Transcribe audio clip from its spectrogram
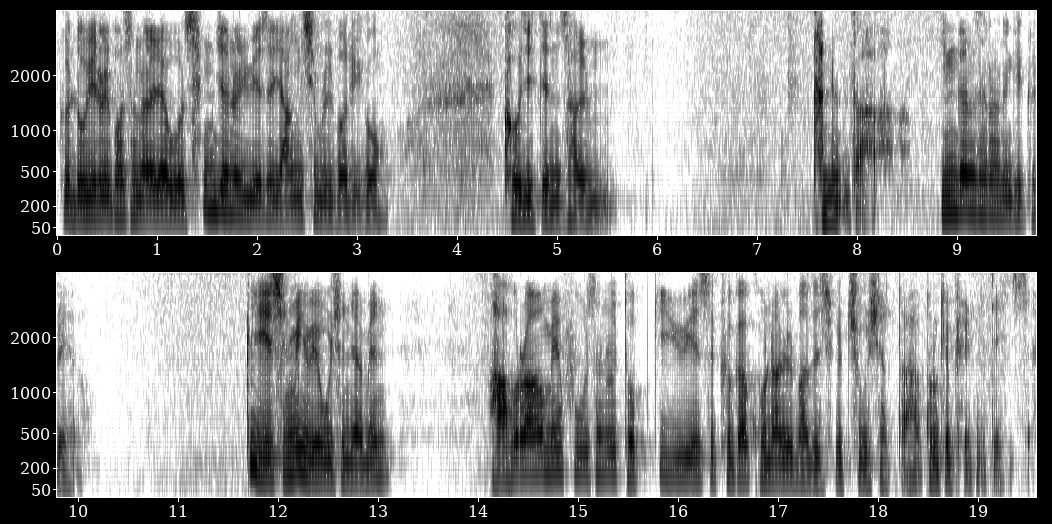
그 노예를 벗어나려고 생존을 위해서 양심을 버리고 거짓된 삶 갖는다. 인간사라는 게 그래요. 그 예수님이 왜 오셨냐면 아브라함의 후손을 돕기 위해서 그가 고난을 받으시고 죽으셨다. 그렇게 표현이 되어 있어요.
